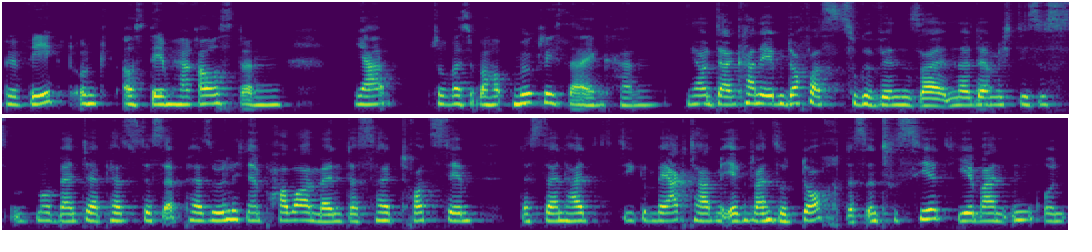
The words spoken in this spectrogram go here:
bewegt und aus dem heraus dann ja sowas überhaupt möglich sein kann. Ja, und dann kann eben doch was zu gewinnen sein, ne? nämlich dieses Moment der Pers des persönlichen Empowerment, das halt trotzdem, dass dann halt die gemerkt haben, irgendwann so doch, das interessiert jemanden und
